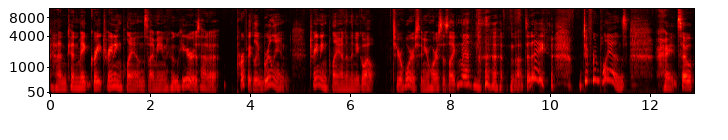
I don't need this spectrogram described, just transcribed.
and can make great training plans. I mean, who here has had a perfectly brilliant training plan and then you go out to your horse and your horse is like, meh, not today. Different plans, right? So,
